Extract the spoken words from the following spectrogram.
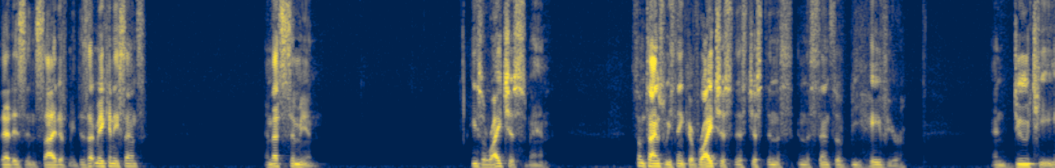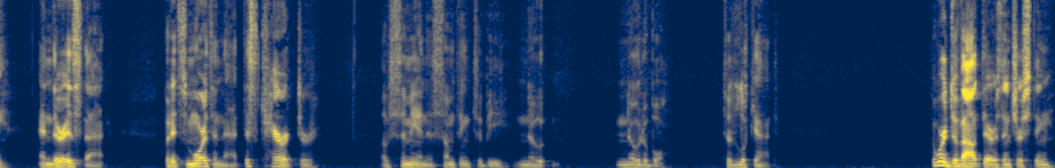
that is inside of me. Does that make any sense? And that's Simeon. He's a righteous man. Sometimes we think of righteousness just in the, in the sense of behavior and duty, and there is that. But it's more than that. This character of Simeon is something to be note, notable, to look at. The word devout there is interesting.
